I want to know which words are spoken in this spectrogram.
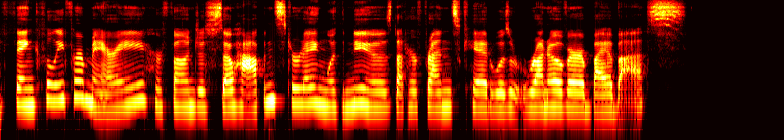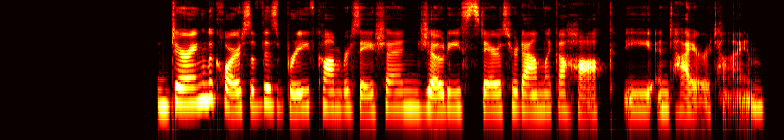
Thankfully for Mary, her phone just so happens to ring with news that her friend's kid was run over by a bus. During the course of this brief conversation, Jody stares her down like a hawk the entire time.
